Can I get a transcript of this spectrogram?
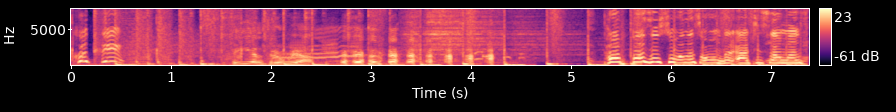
70! Fel tror jag. Sonens ålder är tillsammans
